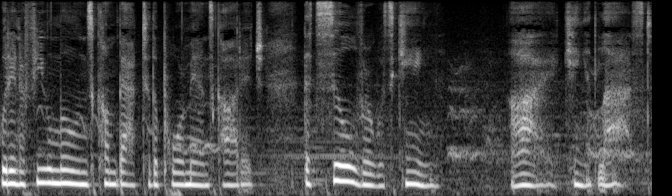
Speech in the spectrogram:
would in a few moons come back to the poor man's cottage, that silver was king. Ay, king at last.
